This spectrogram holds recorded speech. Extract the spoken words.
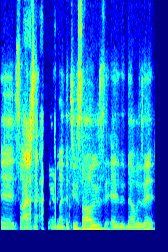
And so I just learned like the two songs and that was it.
